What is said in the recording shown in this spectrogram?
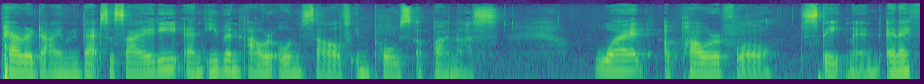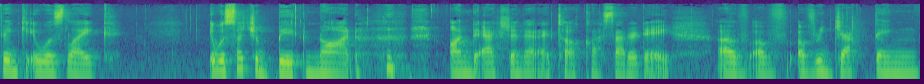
paradigm that society and even our own selves impose upon us. What a powerful statement. And I think it was like, it was such a big nod on the action that I took last Saturday of, of, of rejecting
